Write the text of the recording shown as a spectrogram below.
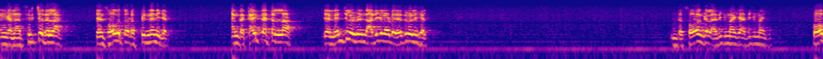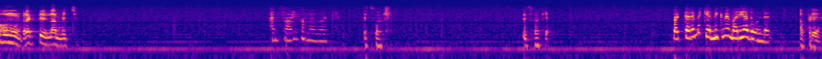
அங்க நான் சிரிச்சதெல்லாம் என் சோகத்தோட பின்னணிகள். அந்த கைத்தட்டெல்லாம் என் நெஞ்சில் விழுந்த அடிகளோட எதிரொலிகள். இந்த சோகங்கள் அதிகமாகி அதிகமாகி கோபமும் விரக்தியும் தான் மிச்சம். I'm sorry for my words it's okay it's okay but திறமைக்கு என்னைக்குமே மரியாதை உண்டு. அப்படியா?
